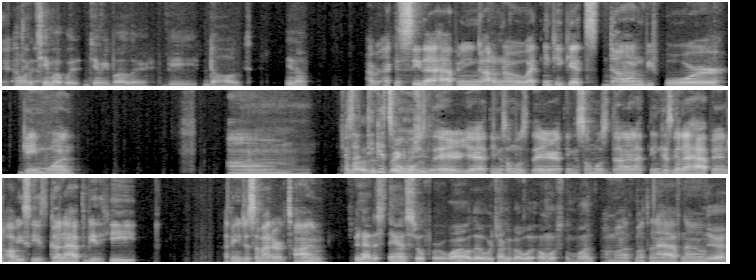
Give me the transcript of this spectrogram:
Yeah, I, want to team up with Jimmy Butler, be dogs. You know, I I can see that happening. I don't know. I think it gets done before game one. Um. Because I think it's almost season? there. Yeah, I think it's almost there. I think it's almost done. I think it's gonna happen. Obviously, it's gonna have to be the Heat. I think it's just a matter of time. It's been at a standstill for a while though. We're talking about what almost a month. A month, month and a half now. Yeah.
